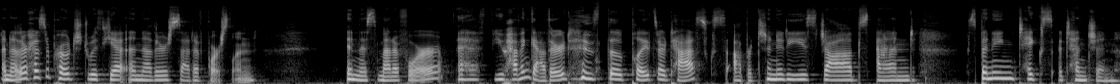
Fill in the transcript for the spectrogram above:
another has approached with yet another set of porcelain. In this metaphor, if you haven't gathered, the plates are tasks, opportunities, jobs, and spinning takes attention,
